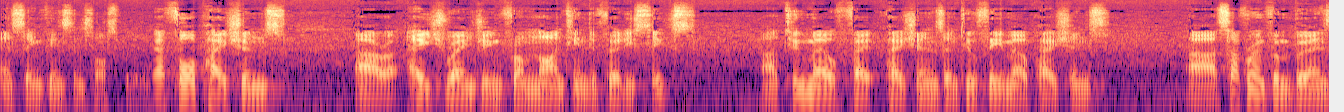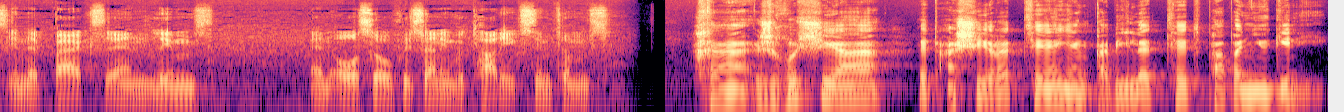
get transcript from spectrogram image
and St Vincent's Hospital. Our four patients are age ranging from 19 to 36. Uh, two male fa- patients and two female patients uh, suffering from burns in their backs and limbs and also presenting with cardiac symptoms. اتعشيرته ين قبيلته بابا نيوغيني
